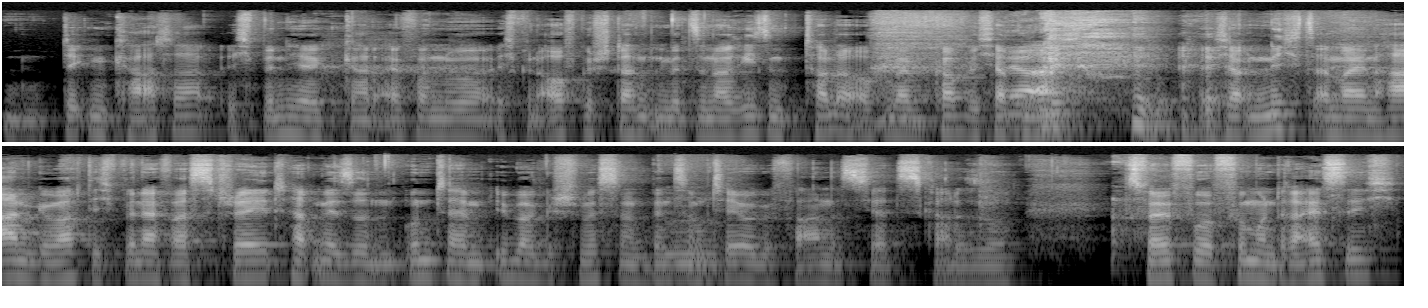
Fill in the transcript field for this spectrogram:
einen dicken Kater. Ich bin hier gerade einfach nur, ich bin aufgestanden mit so einer riesen Tolle auf meinem Kopf. Ich habe Ja. nicht, ich habe nichts an meinen Haaren gemacht. Ich bin einfach straight, habe mir so ein Unterhemd übergeschmissen und bin Mhm. zum Theo gefahren. Das ist jetzt gerade so 12.35 Uhr.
